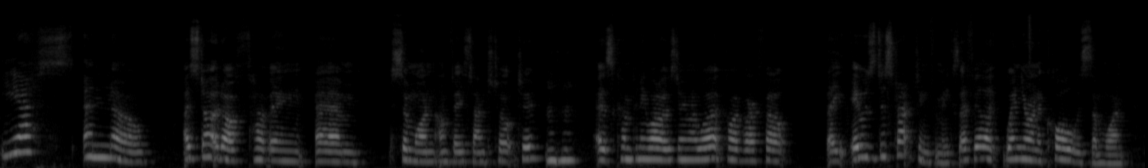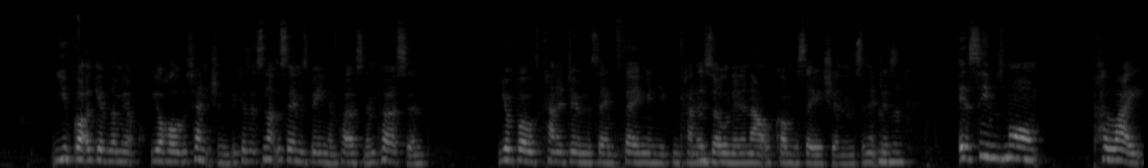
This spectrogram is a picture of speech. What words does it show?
Yes and no. I started off having um, someone on FaceTime to talk to mm-hmm. as company while I was doing my work. However, I felt like it was distracting for me because I feel like when you're on a call with someone, you've got to give them your, your whole attention because it's not the same as being in person. In person, you're both kind of doing the same thing and you can kind of Mhm. zone in and out of conversations and it just Mm-hmm. it seems more polite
